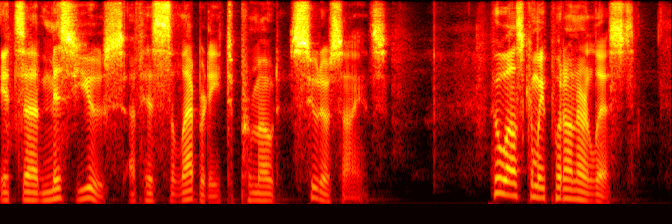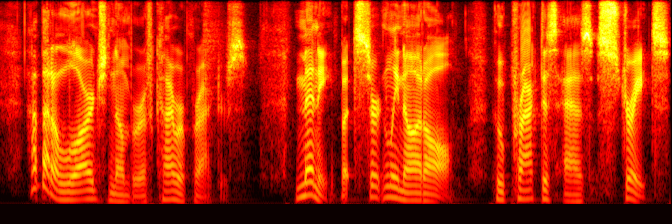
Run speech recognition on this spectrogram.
It's a misuse of his celebrity to promote pseudoscience. Who else can we put on our list? How about a large number of chiropractors? Many, but certainly not all, who practice as straights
